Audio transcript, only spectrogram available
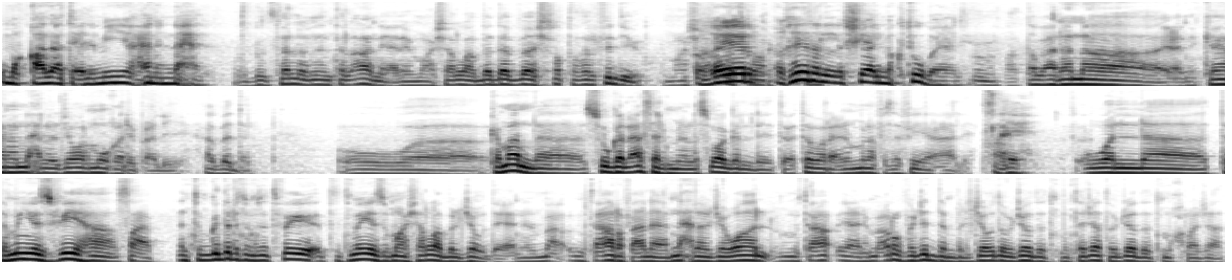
ومقالات علمية عن النحل. قلت لنا أنت الآن يعني ما شاء الله بدأ بأشرطة الفيديو. ما شاء الله غير غير الأشياء المكتوبة يعني. طبعا أنا يعني كان النحل الجوال مو غريب علي ابدا. وكمان سوق العسل من الأسواق اللي تعتبر يعني المنافسه فيها عالية. صحيح. والتميز فيها صعب. أنتم قدرتم تتميزوا ما شاء الله بالجودة. يعني متعارف على النحل الجوال متع... يعني معروفة جدا بالجودة وجودة منتجات وجودة مخرجات.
